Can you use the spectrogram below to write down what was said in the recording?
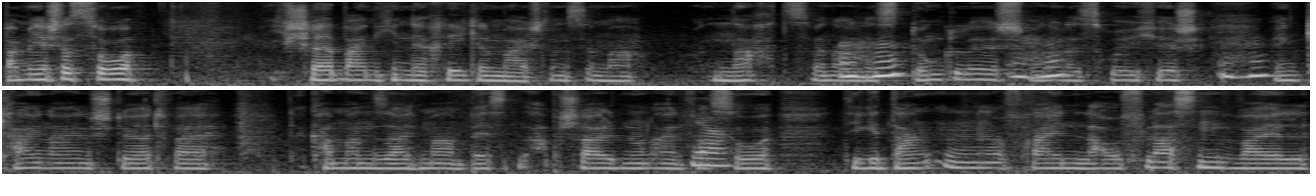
bei mir ist es so, ich schreibe eigentlich in der Regel meistens immer nachts, wenn mhm. alles dunkel ist, mhm. wenn alles ruhig ist, mhm. wenn keiner einen stört, weil da kann man, sag ich mal, am besten abschalten und einfach ja. so die Gedanken freien Lauf lassen, weil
